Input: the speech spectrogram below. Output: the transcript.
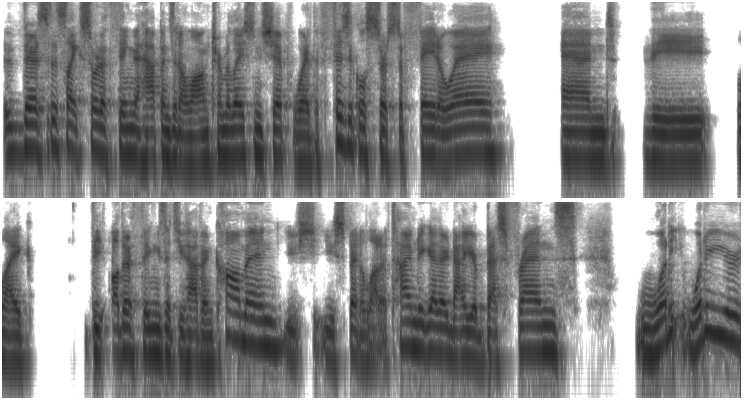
there's this like sort of thing that happens in a long term relationship where the physical starts to fade away and the like the other things that you have in common. You you spend a lot of time together. Now you're best friends. What what are your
